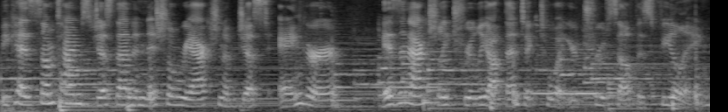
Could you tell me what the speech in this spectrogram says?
because sometimes just that initial reaction of just anger isn't actually truly authentic to what your true self is feeling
